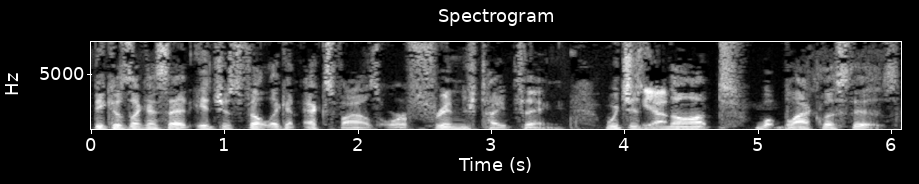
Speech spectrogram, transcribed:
because like I said, it just felt like an X-Files or a Fringe type thing, which is Yeah. not what Blacklist is.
